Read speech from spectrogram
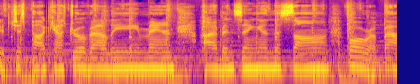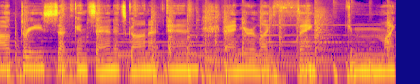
it's just Podcastro Valley, man. I've been singing this song for about three seconds and it's gonna end. And you're like, thank you, Mike.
